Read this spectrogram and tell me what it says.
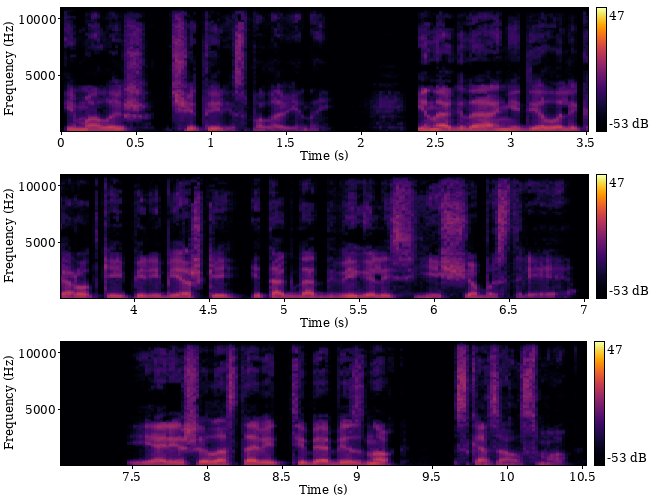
и малыш — четыре с половиной. Иногда они делали короткие перебежки, и тогда двигались еще быстрее. «Я решил оставить тебя без ног», — сказал Смог.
